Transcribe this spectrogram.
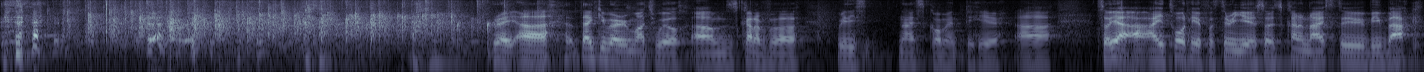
Great. Uh, thank you very much, Will. Um, it's kind of a really nice comment to hear. Uh, so yeah, I, I taught here for three years, so it's kind of nice to be back.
